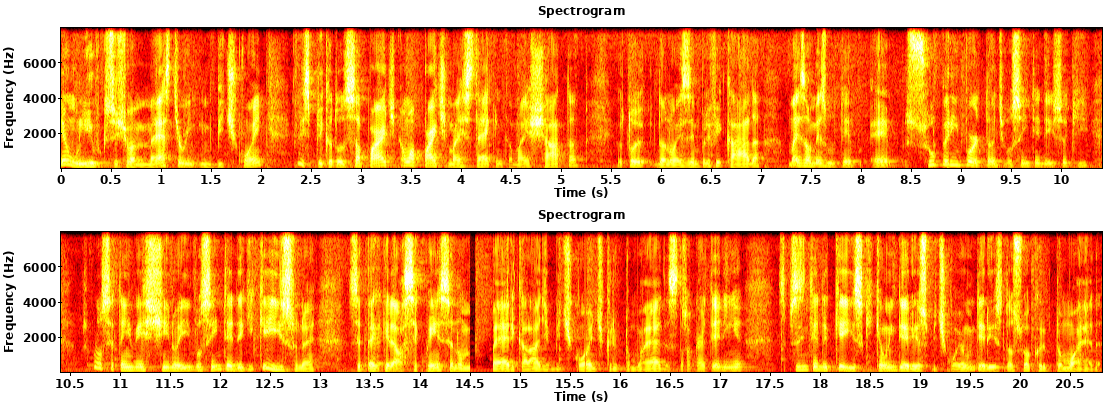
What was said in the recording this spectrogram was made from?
Tem um livro que se chama Mastering in Bitcoin. Ele explica toda essa parte. É uma parte mais técnica, mais chata. Eu estou dando uma exemplificada, mas ao mesmo tempo é super importante você entender isso aqui. Se você está investindo aí, você entender o que, que é isso, né? Você pega aquela sequência numérica lá de Bitcoin, de criptomoedas, da sua carteirinha. Você precisa entender o que é isso, o que é um endereço Bitcoin, é um endereço da sua criptomoeda.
